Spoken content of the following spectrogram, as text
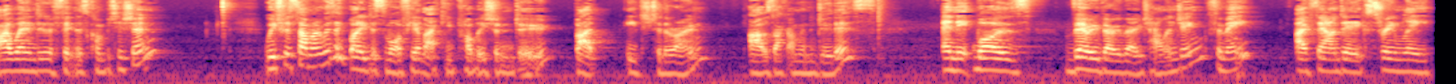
I went and did a fitness competition, which for someone with like body dysmorphia, like you probably shouldn't do, but each to their own. I was like, I'm going to do this. And it was very, very, very challenging for me. I found it extremely,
